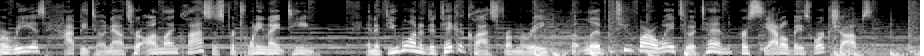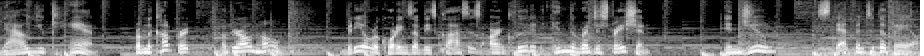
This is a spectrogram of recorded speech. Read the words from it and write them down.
Marie is happy to announce her online classes for 2019. And if you wanted to take a class from Marie but lived too far away to attend her Seattle based workshops, now you can from the comfort of your own home. Video recordings of these classes are included in the registration. In June, step into the veil.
